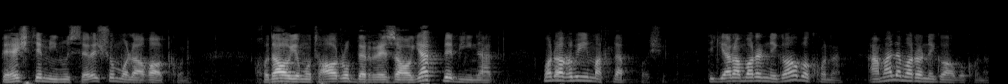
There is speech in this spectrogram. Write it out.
بهشت مینوسرش رو ملاقات کنه. خدای متعال رو به رضایت ببیند. مراقب این مطلب باشید. دیگران ما رو نگاه بکنن. عمل ما رو نگاه بکنن.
